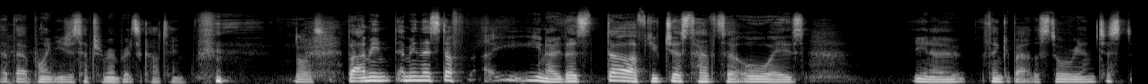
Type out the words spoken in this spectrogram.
at that point, you just have to remember it's a cartoon. nice? But I mean, I mean, there's stuff. You know, there's stuff you just have to always, you know, think about the story and just,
